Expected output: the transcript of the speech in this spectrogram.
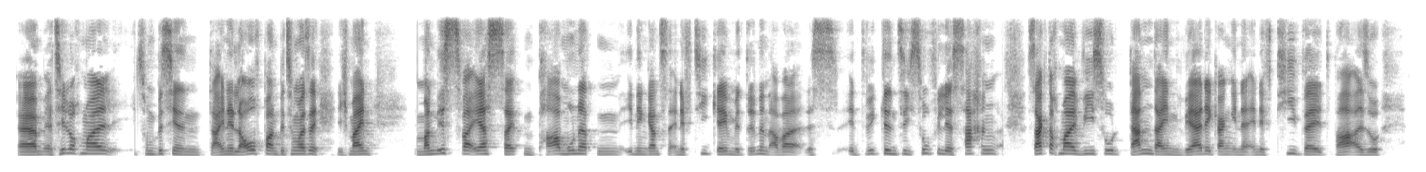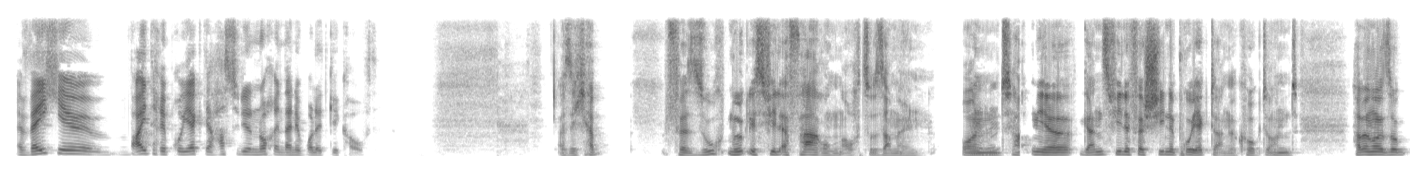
Ähm, erzähl doch mal so ein bisschen deine Laufbahn, beziehungsweise ich meine, man ist zwar erst seit ein paar Monaten in den ganzen NFT-Game mit drinnen, aber es entwickeln sich so viele Sachen. Sag doch mal, wie so dann dein Werdegang in der NFT-Welt war. Also, welche weitere Projekte hast du dir noch in deine Wallet gekauft? Also, ich habe versucht, möglichst viel Erfahrung auch zu sammeln und mhm. habe mir ganz viele verschiedene Projekte angeguckt und habe immer so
